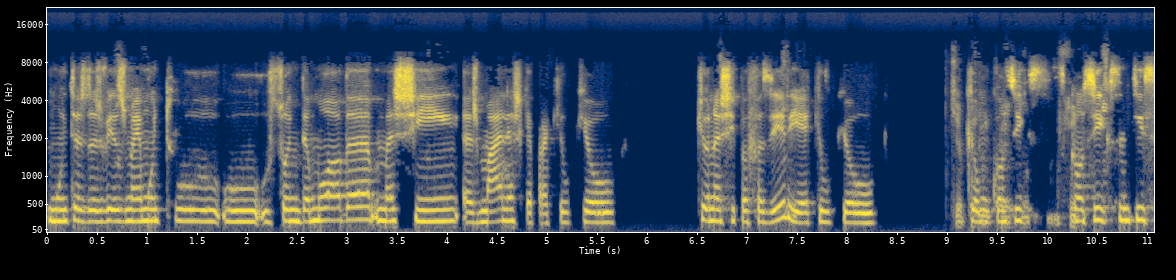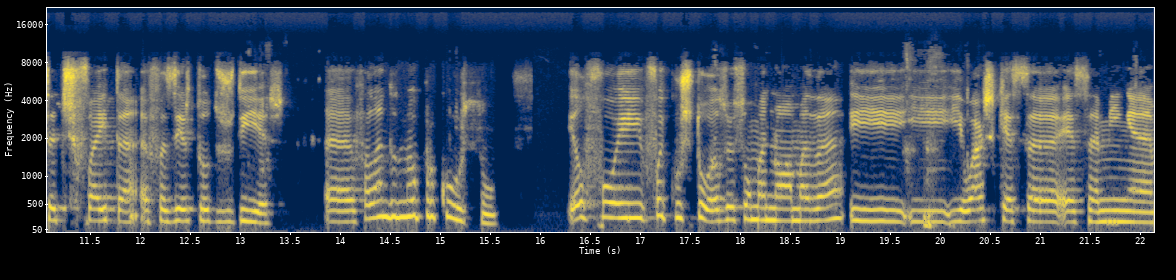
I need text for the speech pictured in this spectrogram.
muitas das vezes não é muito o, o sonho da moda, mas sim as malhas, que é para aquilo que eu, que eu nasci para fazer e é aquilo que eu, é que eu me consigo, Sim. consigo sentir satisfeita a fazer todos os dias. Uh, falando do meu percurso, ele foi, foi custoso, eu sou uma nómada e, e- e eu acho que essa, essa minha,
